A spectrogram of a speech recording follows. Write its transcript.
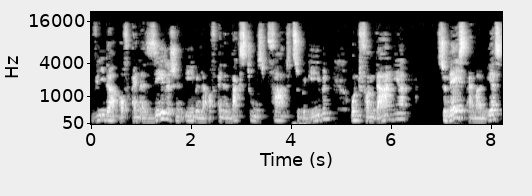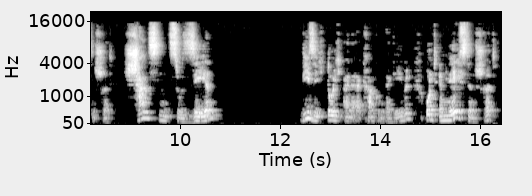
wieder auf einer seelischen Ebene auf einen Wachstumspfad zu begeben und von daher zunächst einmal im ersten Schritt Chancen zu sehen, die sich durch eine Erkrankung ergeben und im nächsten Schritt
